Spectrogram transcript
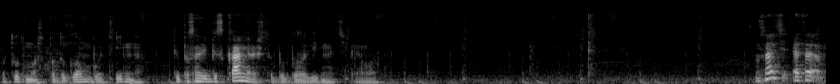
Вот тут, может, под углом будет видно. Ты посмотри без камеры, чтобы было видно тебе. Вот. Ну, знаете, это...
